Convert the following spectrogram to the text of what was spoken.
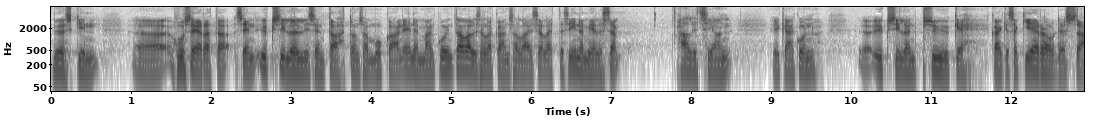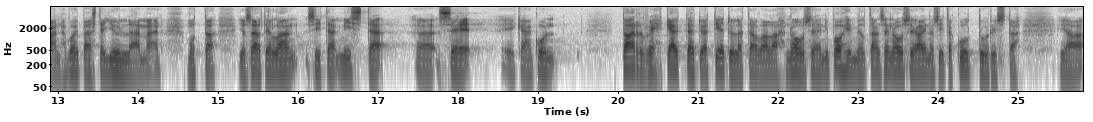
myöskin huseerata sen yksilöllisen tahtonsa mukaan enemmän kuin tavallisella kansalaisella. Että siinä mielessä hallitsijan ikään kuin yksilön psyyke kaikessa kieroudessaan voi päästä jylläämään, mutta jos ajatellaan sitä, mistä se ikään kuin tarve käyttäytyä tietyllä tavalla nousee, niin pohjimmiltaan se nousee aina siitä kulttuurista ja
